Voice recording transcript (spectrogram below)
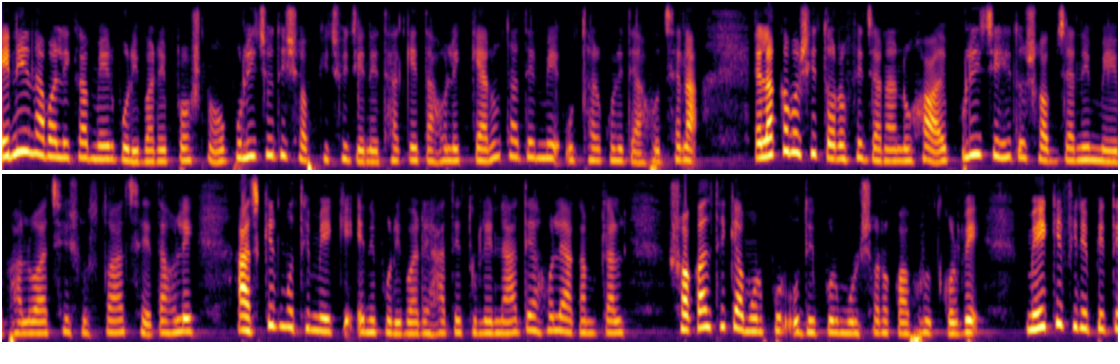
এ নিয়ে নাবালিকা মেয়ের পরিবারের প্রশ্ন, পুলিশ যদি সবকিছু জেনে থাকে, তাহলে কেন তাদের মেয়ে উদ্ধার করে দেওয়া হচ্ছে না? এলাকাবাসীর তরফে জানানো হয়, পুলিশ যেহেতু সব জানে মেয়ে ভালো আছে, সুস্থ আছে, তাহলে আজকের মধ্যে মেয়েকে এনে পরিবারের হাতে তুলে না দেওয়া হলে আগামীকাল সকাল থেকে অমরপুর, উদয়পুর মূল সড়ক অবরোধ করবে। মেয়েকে ফিরে পেতে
